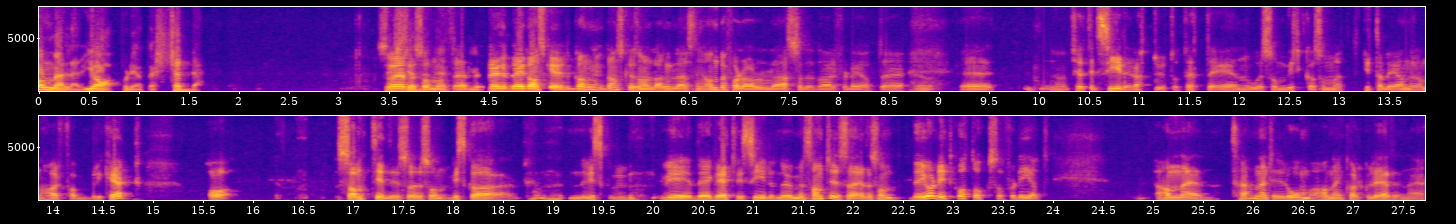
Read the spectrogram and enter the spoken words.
anmelder ja fordi at det skjedde. Så er det sånn at det, det, det er ganske, ganske sånn langlesning. Jeg anbefaler alle å lese det der, fordi at Ja. eh, Kjetil sier det rett ut at dette er noe som virker som at italienerne har fabrikkert. Og samtidig så er det sånn vi skal, vi skal vi, Det er greit vi sier det nå, men samtidig så er det sånn Det gjør litt godt også, fordi at han er treneren til Roma. Han er en kalkulerende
